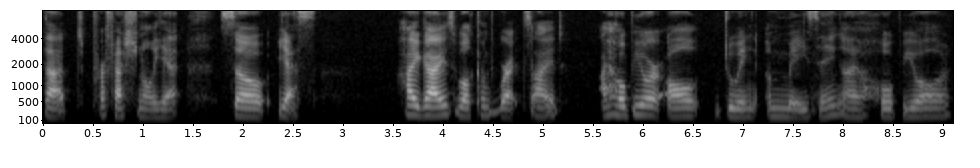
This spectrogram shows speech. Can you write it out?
that professional yet. So, yes. Hi guys, welcome to Brightside. I hope you are all doing amazing. I hope you all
